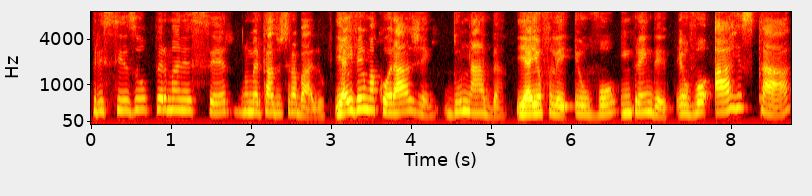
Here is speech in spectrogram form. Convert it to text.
preciso permanecer no mercado de trabalho. E aí vem uma coragem do nada. E aí eu falei, eu vou empreender. Eu vou arriscar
